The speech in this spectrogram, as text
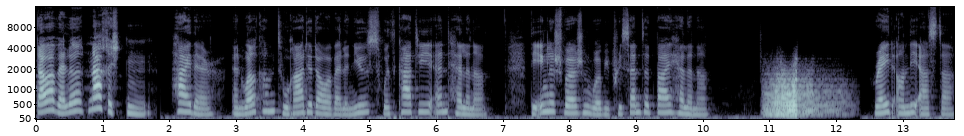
Dauerwelle Nachrichten. Hi there, and welcome to Radio Dauerwelle News with Kati and Helena. The English version will be presented by Helena. Raid on the Asta.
